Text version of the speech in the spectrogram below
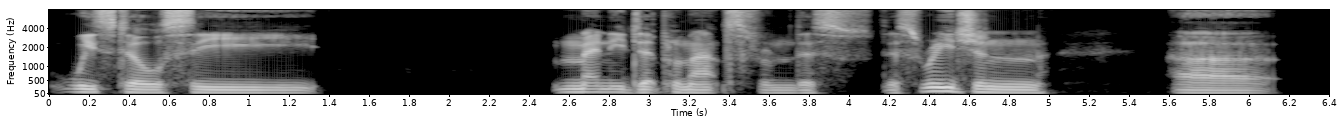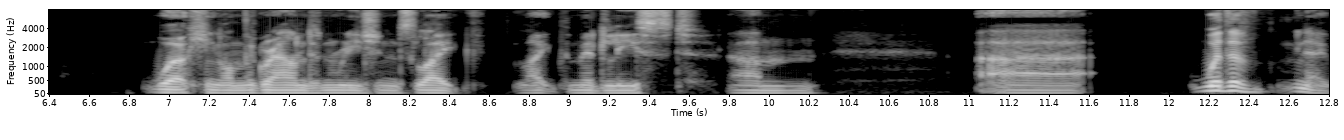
we still see many diplomats from this this region uh, working on the ground in regions like like the Middle East, um, uh, with a you know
